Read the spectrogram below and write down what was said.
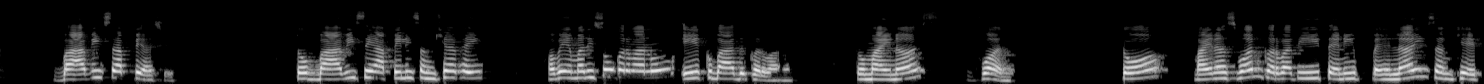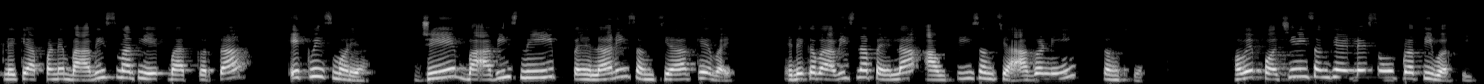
બાવીસ આપ્યા છે. તો બાવીસ એ આપેલી સંખ્યા થઈ. હવે એમાંથી શું કરવાનું? એક બાદ કરવાનું. તો માઇનસ વન તો માઇનસ વન કરવાથી તેની પહેલાની સંખ્યા એટલે કે આપણને બાવીસમાંથી એક બાદ કરતા એકવીસ મળ્યા. જે બાવીસની પહેલાની સંખ્યા કહેવાય. એટલે કે બાવીસના પહેલા આવતી સંખ્યા, આગળની સંખ્યા. હવે પછીની સંખ્યા એટલે શું? પ્રતિવર્તી.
